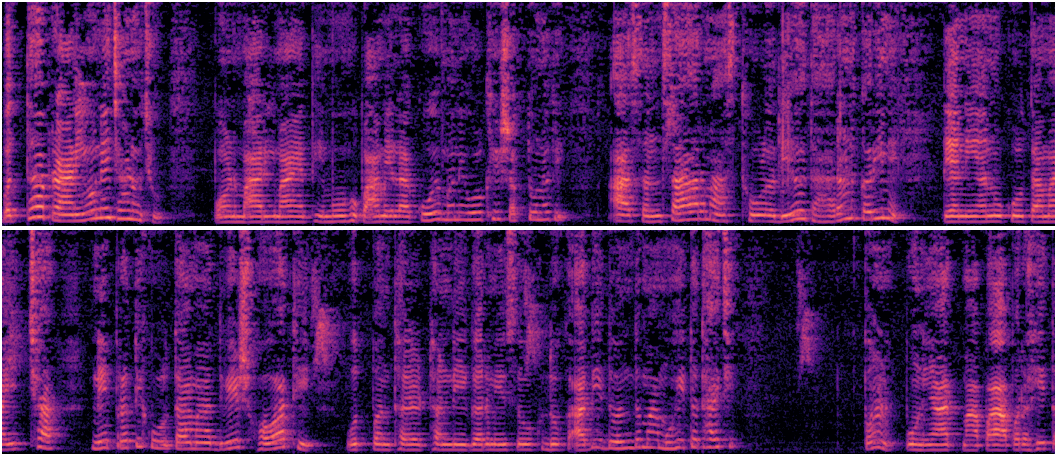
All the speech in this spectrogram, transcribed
બધા પ્રાણીઓને જાણું છું. પણ મારી માયાથી મોહ પામેલા કોઈ મને ઓળખી શકતું નથી. આ સંસારમાં સ્થૂળ દેહ ધારણ કરીને તેની અનુકૂળતામાં ઈચ્છા ને પ્રતિકૂળતામાં દ્વેષ હોવાથી ઉત્પન્ન થયેલ ઠંડી, ગરમી, સુખ, દુઃખ આદિ દ્વંદમાં મોહિત થાય છે. પણ પુણ્યાત્મા પાપ રહિત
